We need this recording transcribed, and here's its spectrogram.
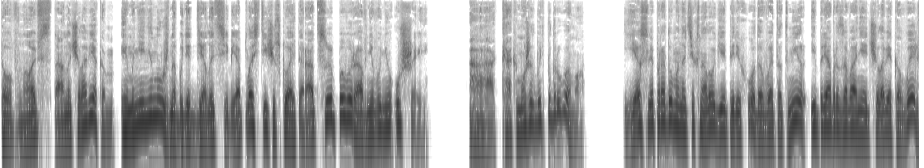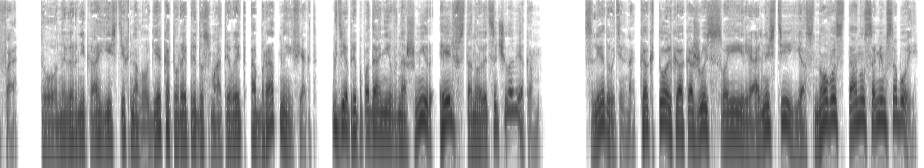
то вновь стану человеком, и мне не нужно будет делать себе пластическую операцию по выравниванию ушей. А как может быть по-другому? Если продумана технология перехода в этот мир и преобразования человека в эльфа, то наверняка есть технология, которая предусматривает обратный эффект, где при попадании в наш мир эльф становится человеком. Следовательно, как только окажусь в своей реальности, я снова стану самим собой.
